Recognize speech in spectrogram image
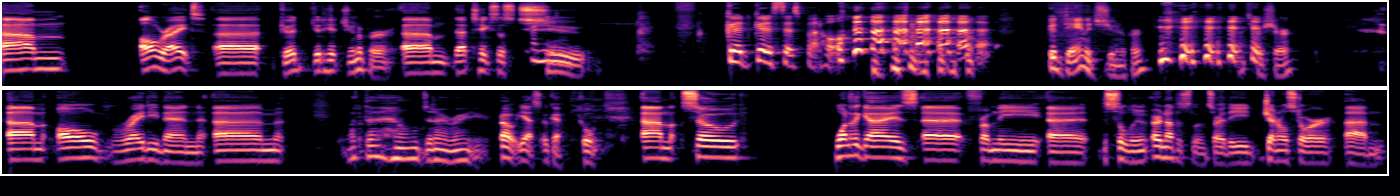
Um, all right, uh, good good hit, Juniper. Um, that takes us I to. mean- Good, good assist, butthole. Good damage, Juniper. That's for sure. Um, alrighty then. Um, what the hell did I write here? Oh, yes. Okay, cool. Um, so one of the guys uh, from the uh, the saloon, or not the saloon, sorry, the general store, um,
